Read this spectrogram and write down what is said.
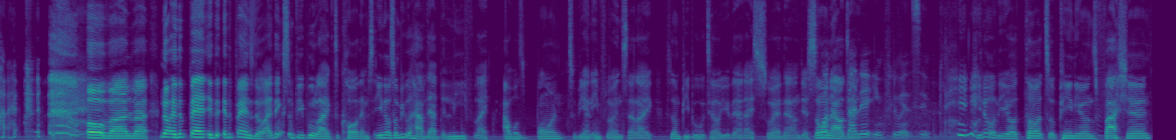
oh man, man. No, it depends. It, it depends though. I think some people like to call them. You know, some people have that belief like I was born to be an influencer. Like some people will tell you that. I swear down. There's someone what out there. are they influencing? you know your thoughts opinions fashion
